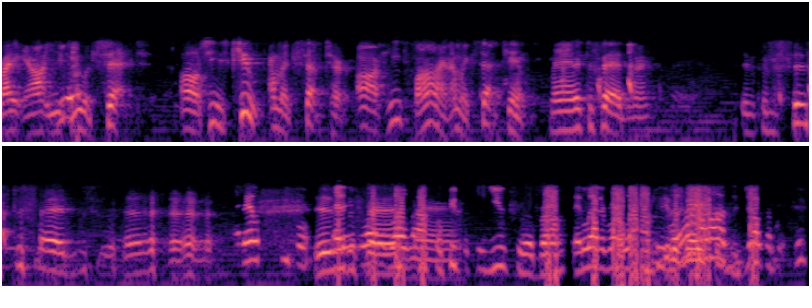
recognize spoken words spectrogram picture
right? And you, you accept. Oh, she's cute. I'm gonna accept her. Oh, he's fine. I'm gonna accept him. Man, it's the feds, man. It's the, it's the feds. And they let It's and they let it roll out man. people get used to it, bro. They let it roll out. and People like, oh, it's a joke. I said, this-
